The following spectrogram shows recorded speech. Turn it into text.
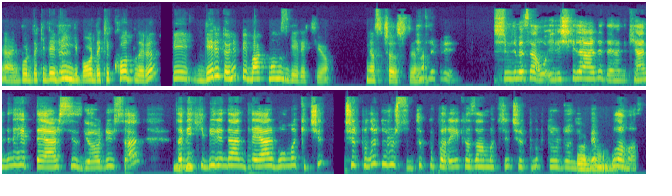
Yani buradaki dediğin evet. gibi oradaki kodların bir geri dönüp bir bakmamız gerekiyor nasıl E çalıştığına. tabii. Şimdi mesela o ilişkilerde de hani kendini hep değersiz gördüysen tabii hı. ki birinden değer bulmak için çırpınır durursun. Tıpkı parayı kazanmak için çırpınıp durduğun Durduğun gibi. bulamazsın.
